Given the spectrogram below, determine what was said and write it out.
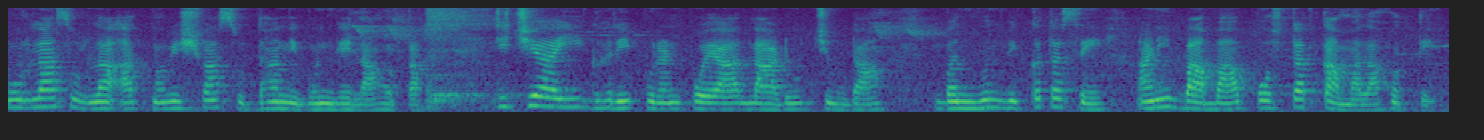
उरला सुरला आत्मविश्वाससुद्धा निघून गेला होता. तिची आई घरी पुरणपोळ्या लाडू चिवडा बनवून विकत असे आणि बाबा पोस्टात कामाला होते.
